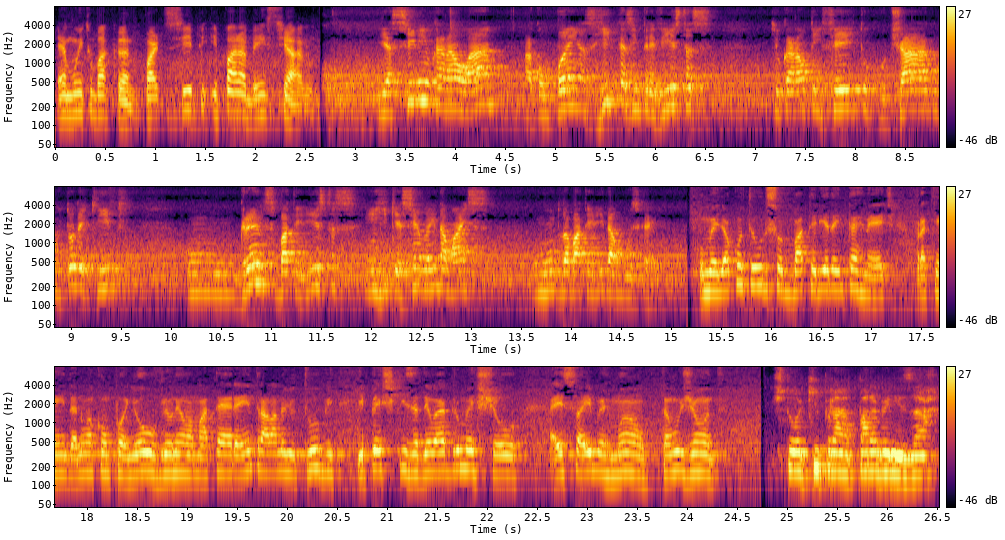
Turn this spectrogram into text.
É muito bacana. Participe e parabéns, Tiago. E assinem o canal lá, acompanhe as ricas entrevistas que o canal tem feito, o Thiago e toda a equipe, com grandes bateristas, enriquecendo ainda mais o mundo da bateria e da música aí o melhor conteúdo sobre bateria da internet. Para quem ainda não acompanhou ou viu nenhuma matéria, entra lá no YouTube e pesquisa The Web Drummer Show. É isso aí, meu irmão. Tamo junto. Estou aqui para parabenizar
